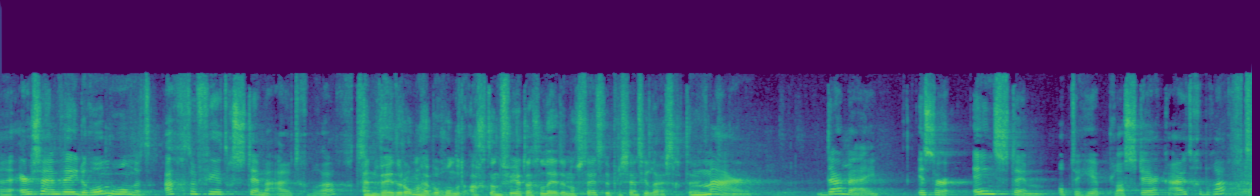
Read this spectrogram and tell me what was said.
Uh, er zijn wederom 148 stemmen uitgebracht. En wederom hebben 148 leden nog steeds de presentielijst getekend. Maar daarbij is er één stem op de heer Plasterk uitgebracht.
